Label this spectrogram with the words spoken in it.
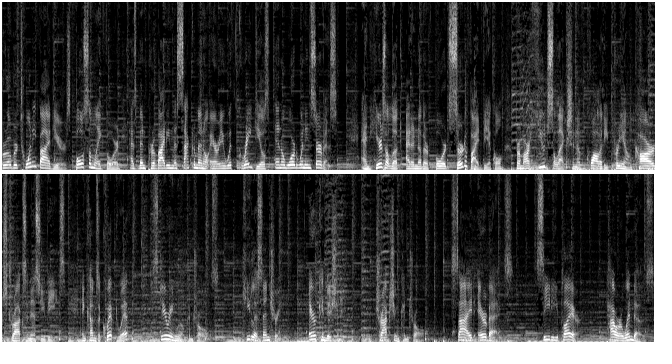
For over 25 years, Folsom Lake Ford has been providing the Sacramento area with great deals and award winning service. And here's a look at another Ford certified vehicle from our huge selection of quality pre owned cars, trucks, and SUVs, and comes equipped with steering wheel controls, keyless entry, air conditioning, traction control, side airbags, CD player, power windows,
